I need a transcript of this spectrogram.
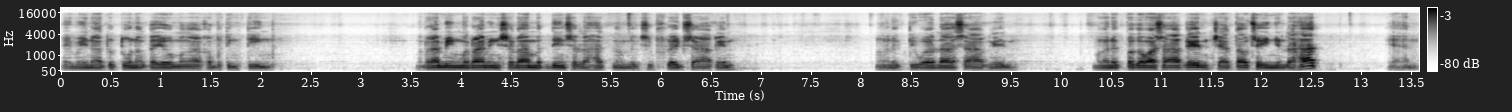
ay may natutunan kayo mga kabatingting Maraming maraming salamat din sa lahat ng nag-subscribe sa akin. Mga nagtiwala sa akin. Mga nagpagawa sa akin. Shoutout sa inyong lahat. Yan.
